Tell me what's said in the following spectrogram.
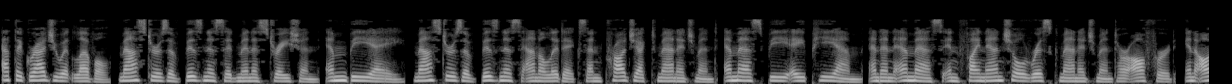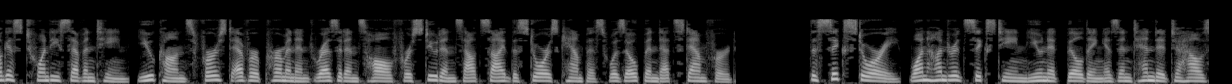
At the graduate level, Masters of Business Administration MBA, Masters of Business Analytics and Project Management MSBAPM, and an MS in Financial Risk Management are offered. In August 2017, UConn's first ever permanent residence hall for students outside the Storrs campus was opened at Stamford. The six-story, 116-unit building is intended to house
